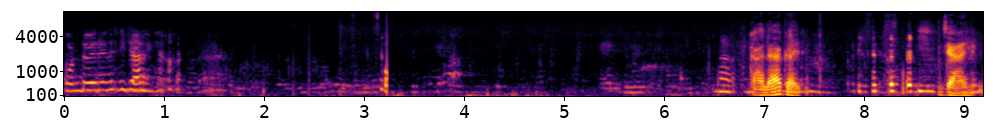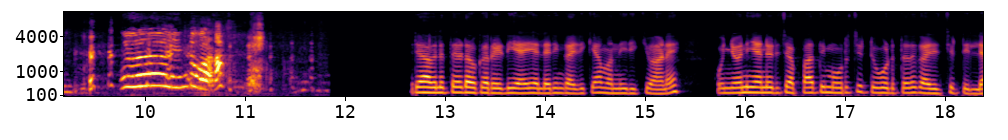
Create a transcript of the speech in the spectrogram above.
കൊണ്ടുവരുന്ന എനിക്കറിയാം കലാകാരി. ജാനു രാവിലത്തേടൊക്കെ റെഡിയായി എല്ലാവരും കഴിക്കാൻ വന്നിരിക്കുവാണേ. കുഞ്ഞോന് ഞാനൊരു ചപ്പാത്തി മുറിച്ചിട്ട് കൊടുത്തത് കഴിച്ചിട്ടില്ല.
